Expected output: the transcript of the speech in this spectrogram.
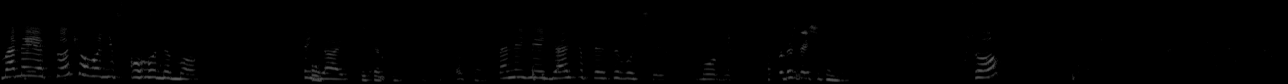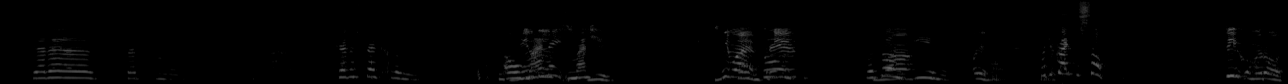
У мене є то, чого ні в кого нема. Це О, яйця. Окей. У мене є яйця призиву цих мобів. Так, подожди секунду. Що? Через 5 хвилин. Через 5 хвилин. А у мене- Windows мене- G. Знімаємо. Потім- Три, Потім два. ігор. один. Почекайте, стоп! Тихо, Мирон.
